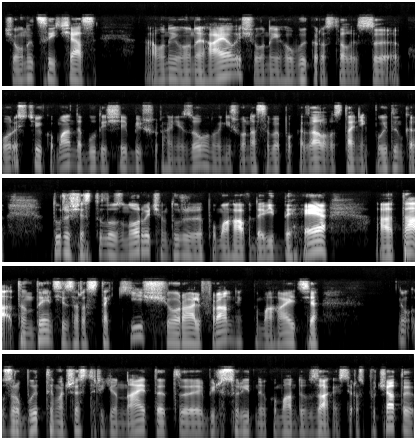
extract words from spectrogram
що вони цей час. А вони його не гаяли, що вони його використали з користю, і команда буде ще більш організованою, ніж вона себе показала в останніх поєдинках. Дуже щастило з Норвічем, дуже допомагав Давід Дегея. А та тенденції зараз такі, що Ральф Рангнік намагається ну, зробити Манчестер Юнайтед е, більш солідною командою в захисті, розпочати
